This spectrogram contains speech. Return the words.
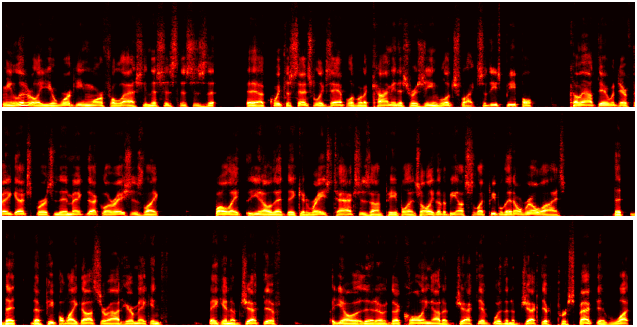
I mean, literally, you're working more for less, and this is this is the, a quintessential example of what a communist regime looks like. So these people come out there with their fake experts, and they make declarations like, "Well, they you know that they can raise taxes on people, and it's only going to be on select people." They don't realize that that that people like us are out here making making objective, you know, that are they're calling out objective with an objective perspective. What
